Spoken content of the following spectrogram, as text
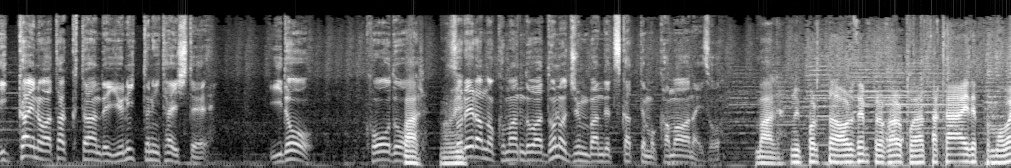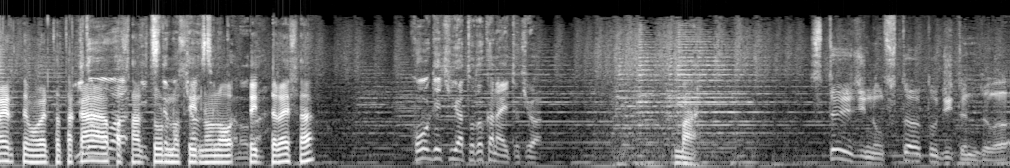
う。1回のアタックターンでユニットに対して移動行動 Vale, そ.れらのコマンドはどの順番で使っても構わないぞ Vale, no importa la orden, pero claro, puedes atacar y después moverte, moverte a atacar, Ido a- pasar Itz turno de si no lo, Mokansen, te ¿no? interesa. 攻撃が届かないときは Vale. ステージのスタート時点では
